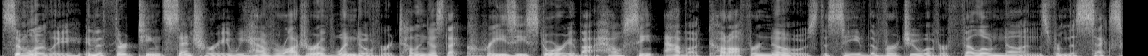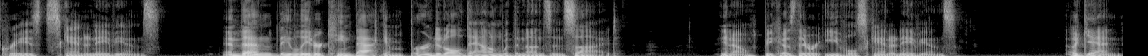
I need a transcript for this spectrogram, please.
Similarly, in the 13th century, we have Roger of Wendover telling us that crazy story about how St. Abba cut off her nose to save the virtue of her fellow nuns from the sex crazed Scandinavians. And then they later came back and burned it all down with the nuns inside. You know, because they were evil Scandinavians. Again,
